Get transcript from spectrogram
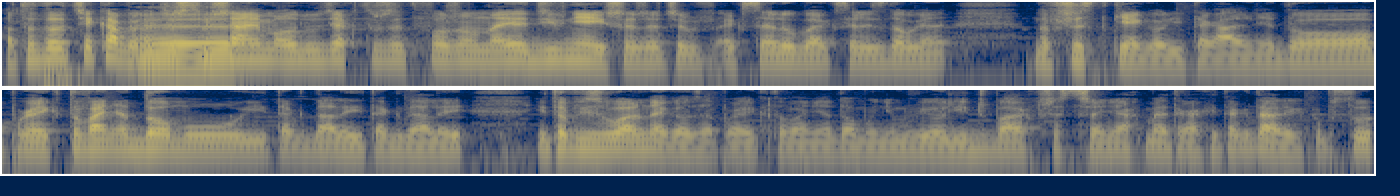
A to, to ciekawe, chociaż Eee. słyszałem o ludziach, którzy tworzą najdziwniejsze rzeczy w Excelu, bo Excel jest dobry do wszystkiego literalnie, do projektowania domu i tak dalej, i tak dalej. I to wizualnego zaprojektowania domu. Nie mówię o liczbach, przestrzeniach, metrach i tak dalej. Po prostu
